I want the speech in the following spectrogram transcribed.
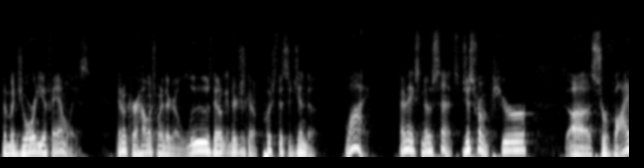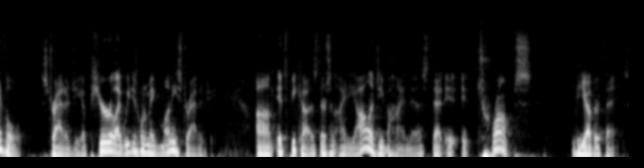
the majority of families. They don't care how much money they're going to lose. They don't they're just going to push this agenda. Why? That makes no sense. Just from a pure uh, survival strategy, a pure, like, we just want to make money strategy. Um, it's because there's an ideology behind this that it, it trumps the other things.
